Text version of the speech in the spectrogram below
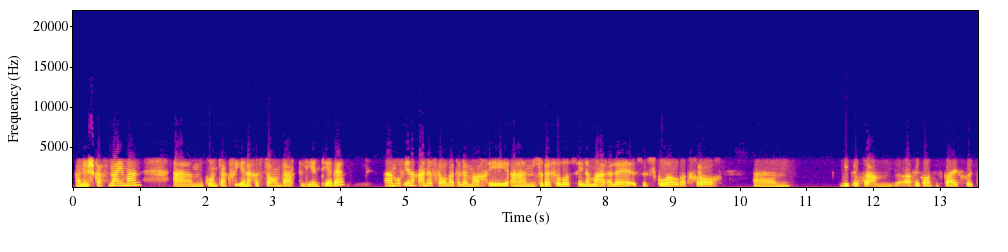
Anushka Snyman um kontak vir enige saamwerkgeleenthede um of enige ander vrae wat hulle mag hê. Um so byvoorbeeld sê nou maar hulle is 'n skool wat graag um die program Afrikaanse skryfgoed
